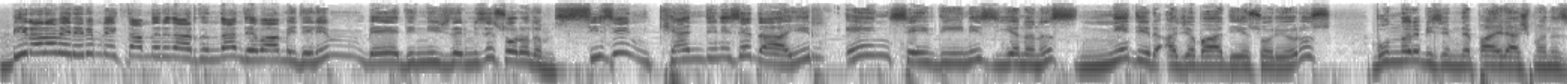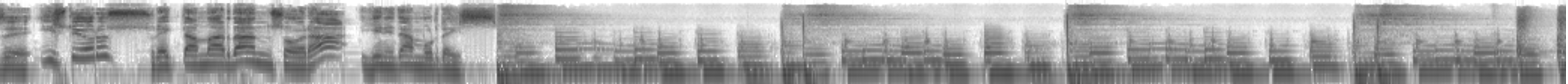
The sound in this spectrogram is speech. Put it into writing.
Bir ara verelim reklamların ardından devam edelim ve dinleyicilerimize soralım. Sizin kendinize dair en sevdiğiniz yanınız nedir acaba diye soruyoruz. Bunları bizimle paylaşmanızı istiyoruz. Reklamlardan sonra yeniden buradayız. Kafa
